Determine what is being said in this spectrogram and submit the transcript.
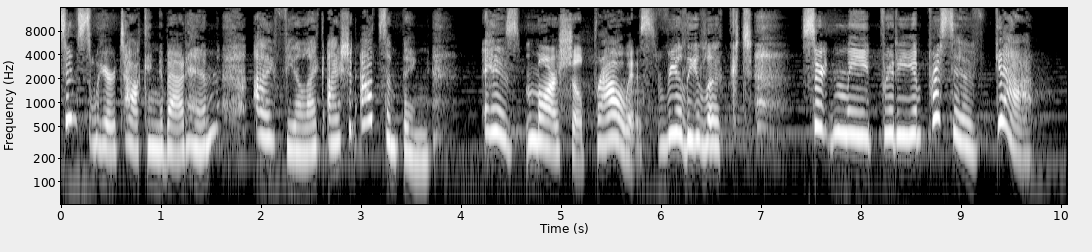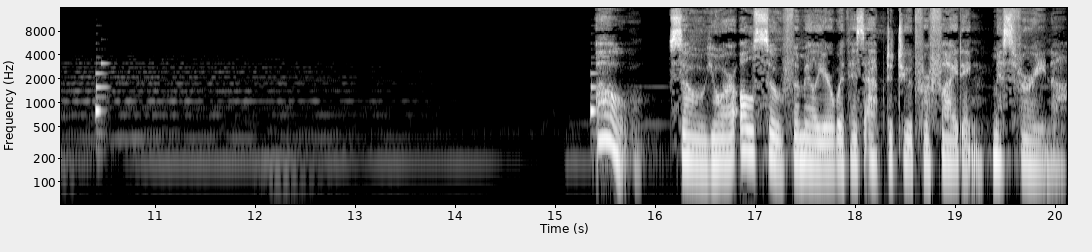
Since we're talking about him, I feel like I should add something. His martial prowess really looked certainly pretty impressive, yeah. Oh, so you're also familiar with his aptitude for fighting, Miss Furina.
